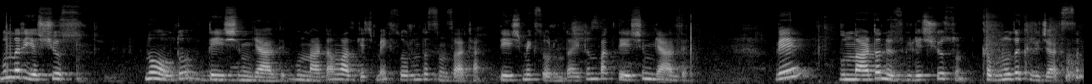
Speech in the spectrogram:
Bunları yaşıyorsun. Ne oldu? Değişim geldi. Bunlardan vazgeçmek zorundasın zaten. Değişmek zorundaydın. Bak değişim geldi. Ve bunlardan özgürleşiyorsun. Kabını da kıracaksın.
